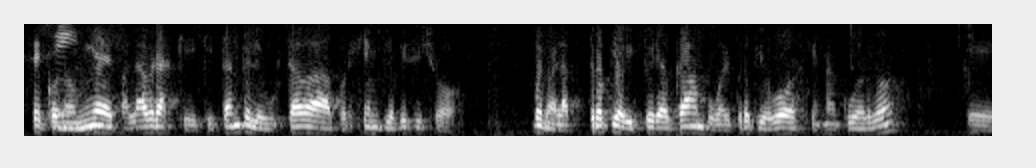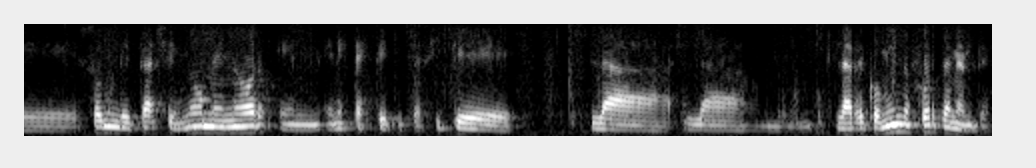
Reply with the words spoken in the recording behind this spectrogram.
esa economía de palabras que, que, tanto le gustaba, por ejemplo, qué sé yo, bueno, a la propia Victoria Campo o al propio Borges, me acuerdo, eh, son un detalle no menor en, esta estética, así que la, la, recomiendo fuertemente.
